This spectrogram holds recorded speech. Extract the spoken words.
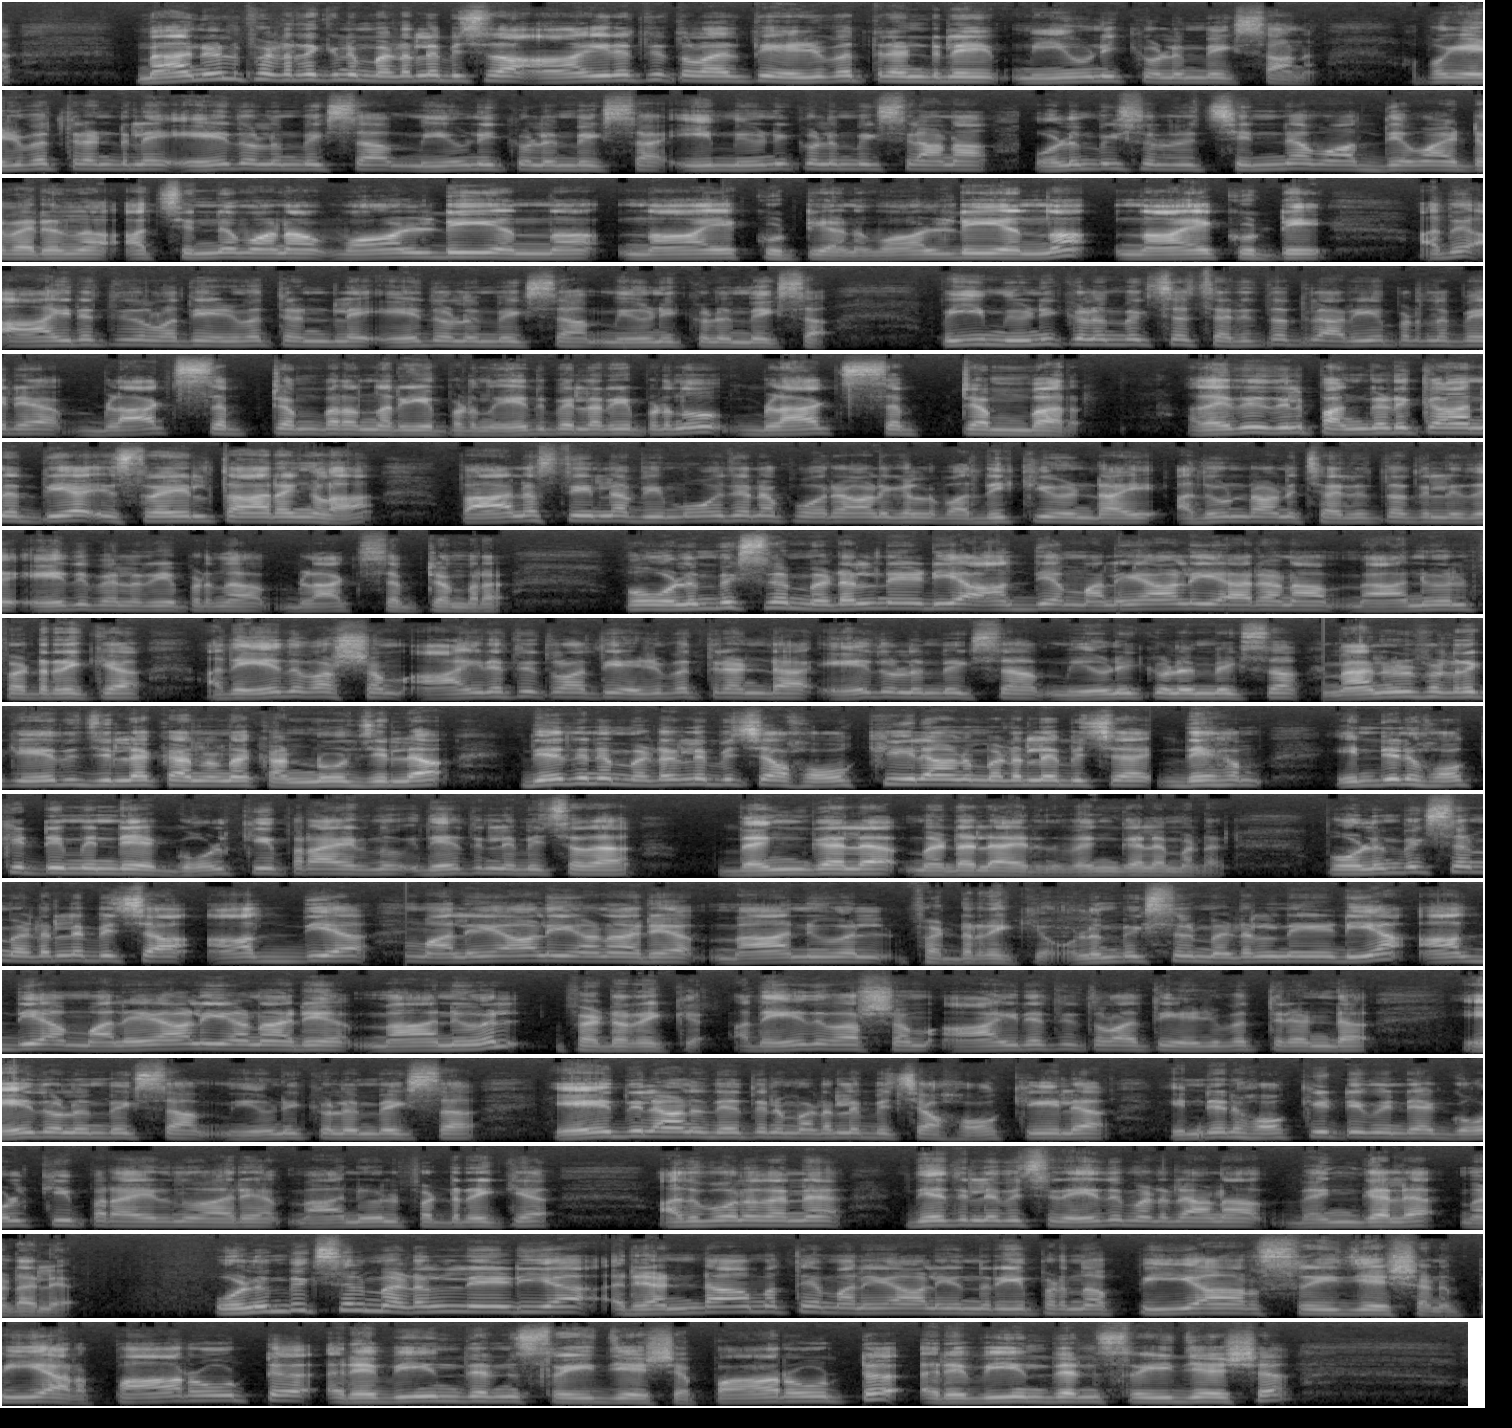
മാനുവൽ ഫെഡറിക്കിന് മെഡൽ ലഭിച്ചത് ആയിരത്തി തൊള്ളായിരത്തി എഴുപത്തിരണ്ടിലെ മ്യൂണിക് ഒളിമ്പിക്സ് ആണ് അപ്പോൾ എഴുപത്തിരണ്ടിലെ ഏത് ഒളിമ്പിക്സ്? Munich Olympics? ഈ മ്യൂണിക് ഒളിമ്പിക്സിലാണ് ഒളിമ്പിക്സിൽ ഒരു ചിഹ്നം ആദ്യമായിട്ട് വരുന്ന ആ ചിഹ്നമാണ് വാൾഡി എന്ന നായക്കുട്ടിയാണ്. വാൾഡി എന്ന നായക്കുട്ടി. അത് ആയിരത്തി തൊള്ളായിരത്തി എഴുപത്തിരണ്ടിലെ ഏത് ഒളിമ്പിക്സ്? Munich Olympics. അപ്പോൾ ഈ മ്യൂണിക് ഒളിമ്പിക്സ് ചരിത്രത്തിൽ അറിയപ്പെടുന്ന പേര് ബ്ലാക്ക് സെപ്റ്റംബർ എന്നറിയപ്പെടുന്നു. ഏത് പേരിൽ അറിയപ്പെടുന്നു ബ്ലാക്ക് സെപ്റ്റംബർ. അതായത് ഇതിൽ പങ്കെടുക്കാനെത്തിയ ഇസ്രായേൽ താരങ്ങളാ പാലസ്തീനിലെ വിമോചന പോരാളികൾ വധിക്കുകയുണ്ടായി. അതുകൊണ്ടാണ് ചരിത്രത്തിൽ ഇത് ഏത് പേരറിയപ്പെടുന്ന ബ്ലാക്ക് സെപ്റ്റംബർ. അപ്പോൾ ഒളിമ്പിക്സിൽ മെഡൽ നേടിയ ആദ്യ മലയാളി ആരാണ്? മാനുവൽ ഫെഡറിക്ക്. അത് ഏത് വർഷം? ആയിരത്തി തൊള്ളായിരത്തി എഴുപത്തിരണ്ട് ഏത് Olympics? Munich Olympics. Manuel Frederick ഏത് ജില്ലക്കാരനാണ്? കണ്ണൂർ ജില്ല. ഇദ്ദേഹത്തിന് മെഡൽ ലഭിച്ച ഹോക്കിയിലാണ് മെഡൽ ലഭിച്ച ഇദ്ദേഹം ഇന്ത്യൻ ഹോക്കി ടീമിന്റെ ഗോൾ കീപ്പറായിരുന്നു. ഇദ്ദേഹത്തിന് ലഭിച്ചത് വെങ്കല മെഡലായിരുന്നു. വെങ്കല മെഡൽ. ഒളിമ്പിക്സിൽ മെഡൽ ലഭിച്ച ആദ്യ മലയാളിയാണ് ആര്? മാനുവൽ ഫെഡറിക്ക്. ഒളിമ്പിക്സിൽ മെഡൽ നേടിയ ആദ്യ മലയാളിയാണ് ആര്? മാനുവൽ ഫെഡറിക്ക്. അത് ഏത് വർഷം? ആയിരത്തി തൊള്ളായിരത്തി എഴുപത്തിരണ്ട് ഏത് ഒളിമ്പിക്സ്? Munich Olympics. ഏതിലാണ് ഇദ്ദേഹത്തിന് മെഡൽ ലഭിച്ച ഹോക്കിയിൽ? ഇന്ത്യൻ ഹോക്കി ടീമിന്റെ ഗോൾ കീപ്പറായിരുന്നു ആര്? മാനുവൽ ഫെഡറിക്ക്. അതുപോലെ തന്നെ ഇദ്ദേഹത്തിന് ലഭിച്ചത് ഏത് മെഡലാണ്? വെങ്കല മെഡൽ ഒളിമ്പിക്സിൽ മെഡൽ നേടിയ രണ്ടാമത്തെ മലയാളി എന്നറിയപ്പെടുന്ന P R ശ്രീജേഷാണ്. P R Parattu Raveendran Sreejesh. പാറോട്ട് Raveendran Sreejesh.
